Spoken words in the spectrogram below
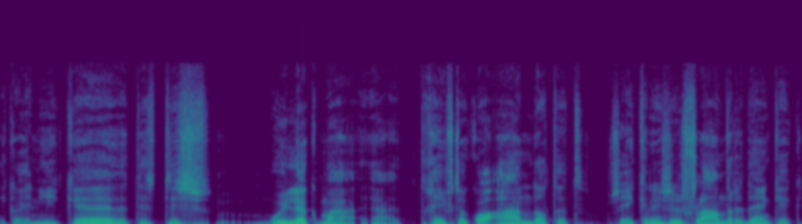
Ik weet niet, ik, uh, het, is, het is moeilijk. Maar ja, het geeft ook wel aan dat het, zeker in Zuid-Vlaanderen denk ik,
